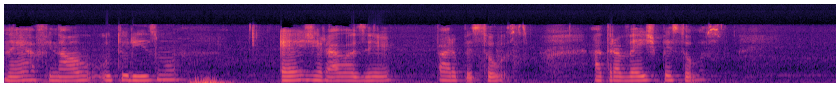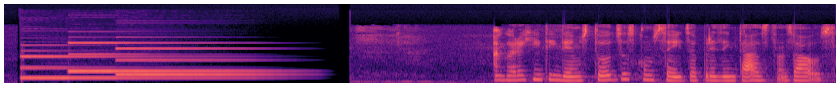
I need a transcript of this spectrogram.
né? Afinal, o turismo é gerar lazer para pessoas, através de pessoas. Agora que entendemos todos os conceitos apresentados nas aulas,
